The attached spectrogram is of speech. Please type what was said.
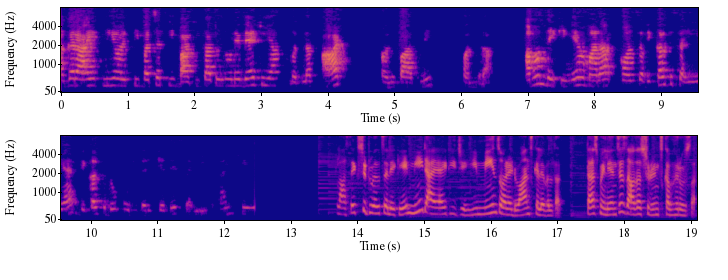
अगर आय इतनी और इतनी बचत की, बाकी का तो उन्होंने व्यय किया मतलब आठ, अनुपात में पंद्रह। अब हम देखेंगे हमारा कौन सा विकल्प सही है। विकल्प दो पूरी तरीके से सही है। थैंक यू क्लास सिक्स से ट्वेल्थ से लेके NEET I I T JEE mains और एडवांस के लेवल तक। दस मिलियन से ज़्यादा स्टूडेंट्स का भरोसा।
